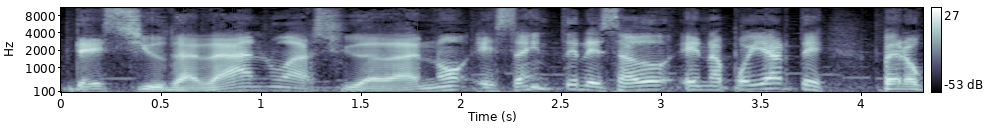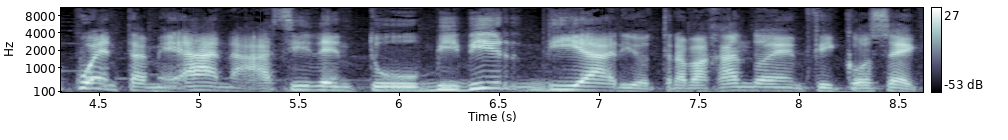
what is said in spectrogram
de ciudadano a ciudadano está interesado en apoyarte. Pero cuéntame, Ana, así de en tu vivir diario trabajando en FICOSEC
